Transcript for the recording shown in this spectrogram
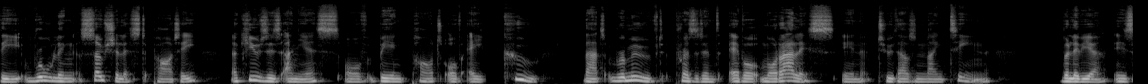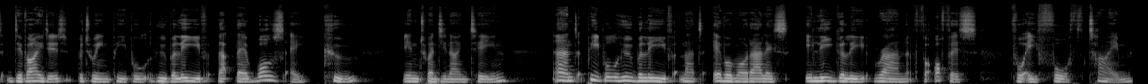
The ruling Socialist Party accuses Añez of being part of a coup that removed President Evo Morales in 2019. Bolivia is divided between people who believe that there was a coup in 2019 and people who believe that Evo Morales illegally ran for office for a fourth time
